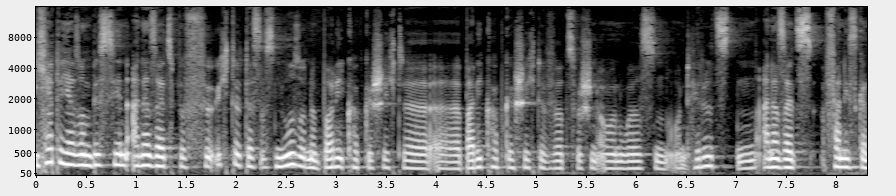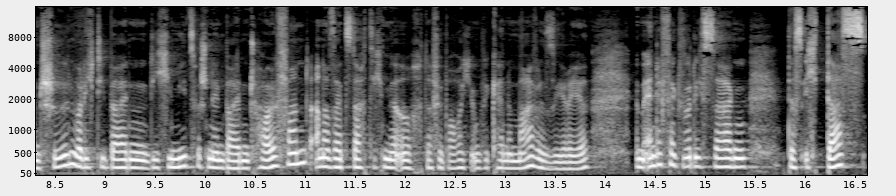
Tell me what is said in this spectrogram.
ich hatte ja so ein bisschen einerseits befürchtet, dass es nur so eine Bodycop-Geschichte, äh, Bodycop-Geschichte wird zwischen Owen Wilson und Hiddleston. Einerseits fand ich es ganz schön, weil ich die beiden, die Chemie zwischen den beiden toll fand. Andererseits dachte ich mir, ach, dafür brauche ich irgendwie keine Marvel-Serie. Im Endeffekt würde ich sagen, dass ich das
